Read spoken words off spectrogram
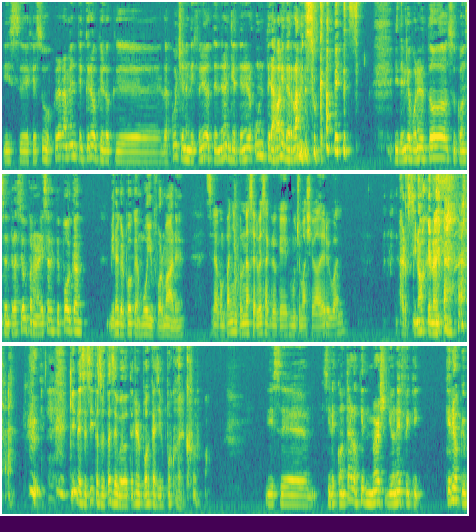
Dice Jesús, claramente creo que los que lo escuchen en diferido tendrán que tener un terabyte de RAM en su cabeza. Y tener que poner toda su concentración para analizar este podcast. Mira que el podcast es muy informal, eh. Si lo acompañan con una cerveza creo que es mucho más llevadero igual. Alucinó que no ¿Quién necesita asustarse cuando tener podcast y un poco de alcohol? Dice, si les contara los kit merge-f que creo que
